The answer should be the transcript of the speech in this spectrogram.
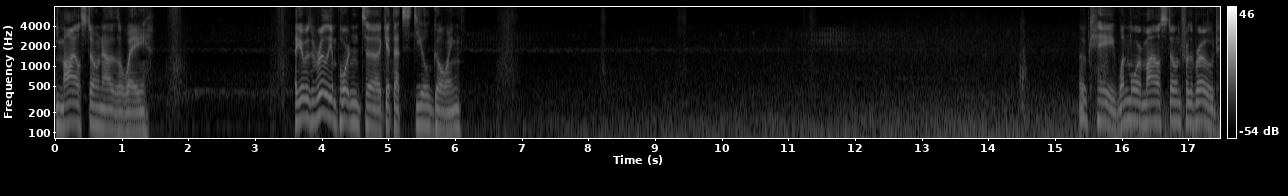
milestone out of the way. Like, it was really important to get that steel going. Okay, one more milestone for the road.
